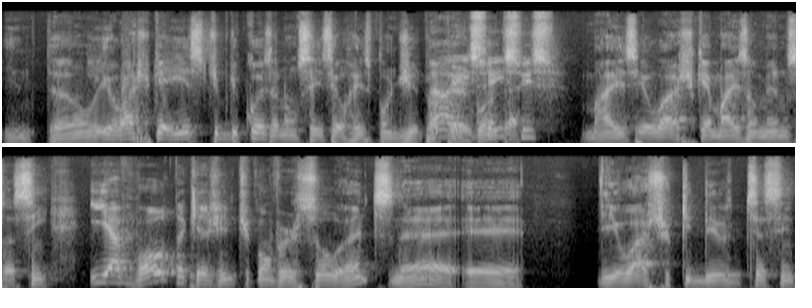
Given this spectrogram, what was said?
Então, eu acho que é esse tipo de coisa. Não sei se eu respondi a tua Não, é isso, pergunta, é isso, isso. mas eu acho que é mais ou menos assim. E a volta que a gente conversou antes, né? é, eu acho que Deus disse assim,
